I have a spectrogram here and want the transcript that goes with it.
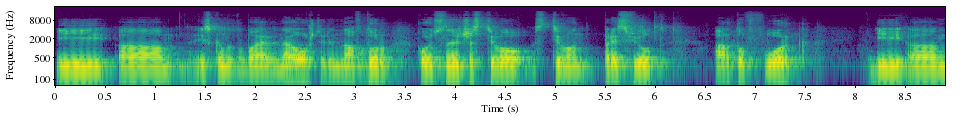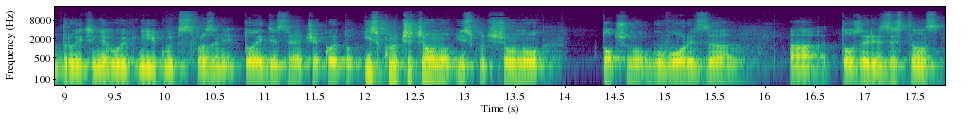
и а, искам да добавя веднага още един автор, който се нарича Стивън Пресфилд, Art of Work и а, другите негови книги, които са свързани. Той е единственият човек, който изключително, изключително точно говори за а, този резистанс.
